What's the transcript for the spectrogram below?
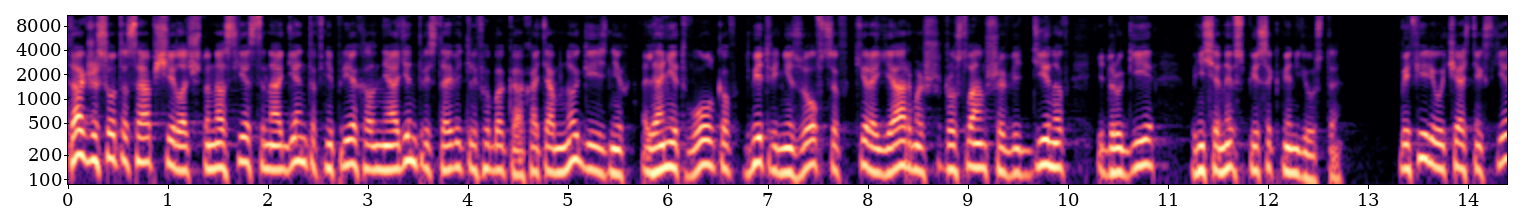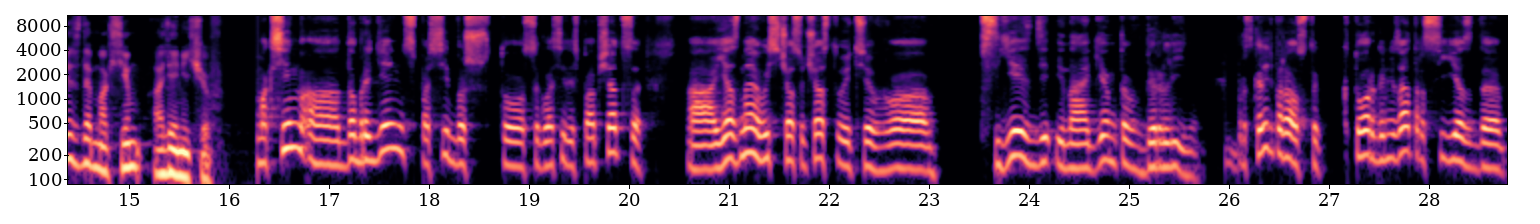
Также СОТА сообщила, что на съезд иноагентов не приехал ни один представитель ФБК, хотя многие из них – Леонид Волков, Дмитрий Низовцев, Кира Ярмыш, Руслан Шаведдинов и другие – внесены в список Минюста. В эфире участник съезда Максим Оленичев. Максим, а, добрый день, спасибо, что согласились пообщаться. А, я знаю, вы сейчас участвуете в съезде иноагентов в Берлине. Расскажите, пожалуйста, кто организатор съезда,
